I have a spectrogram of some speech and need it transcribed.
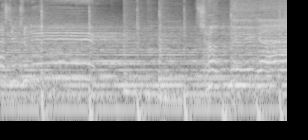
하신 주님 전능하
